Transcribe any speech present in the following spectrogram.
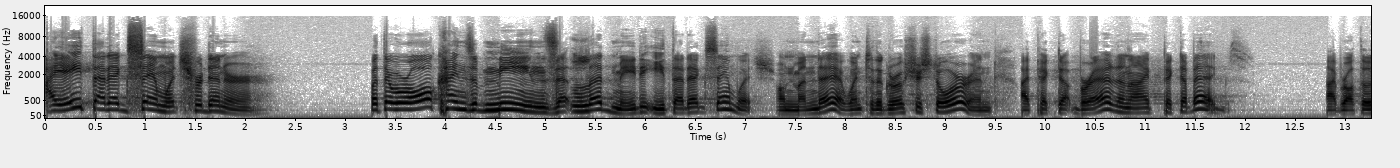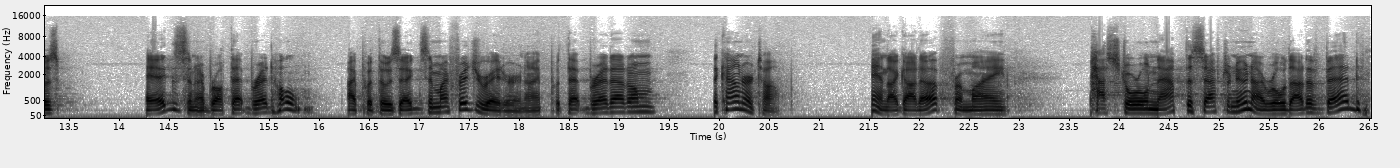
I ate that egg sandwich for dinner, but there were all kinds of means that led me to eat that egg sandwich. On Monday, I went to the grocery store and I picked up bread and I picked up eggs. I brought those eggs and I brought that bread home. I put those eggs in my refrigerator and I put that bread out on the countertop. And I got up from my pastoral nap this afternoon. I rolled out of bed.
